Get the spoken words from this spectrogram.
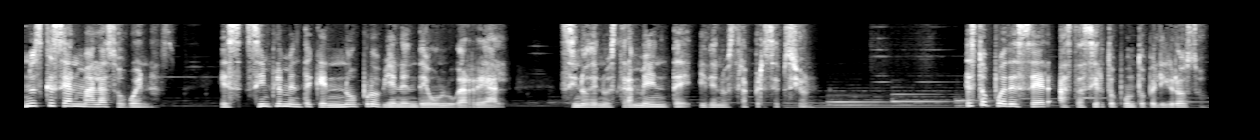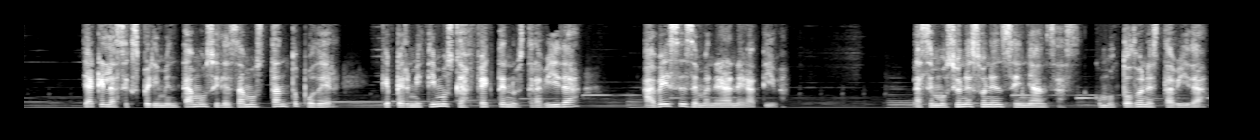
No es que sean malas o buenas, es simplemente que no provienen de un lugar real, sino de nuestra mente y de nuestra percepción. Esto puede ser hasta cierto punto peligroso, ya que las experimentamos y les damos tanto poder que permitimos que afecten nuestra vida, a veces de manera negativa. Las emociones son enseñanzas, como todo en esta vida,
